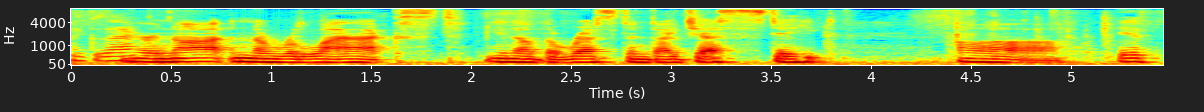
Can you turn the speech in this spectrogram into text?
Exactly. you're not in a relaxed, you know, the rest and digest state, uh, if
